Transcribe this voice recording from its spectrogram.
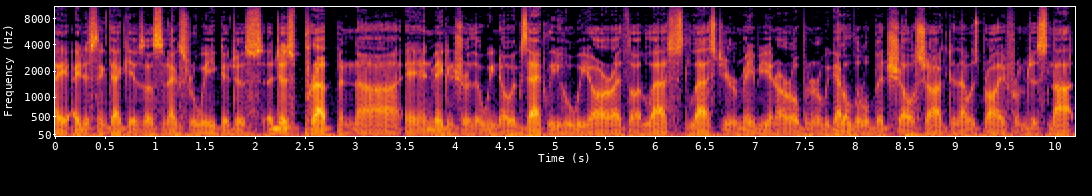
I, I just think that gives us an extra week of just just prep and uh, and making sure that we know exactly who we are. I thought last last year maybe in our opener we got a little bit shell shocked, and that was probably from just not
